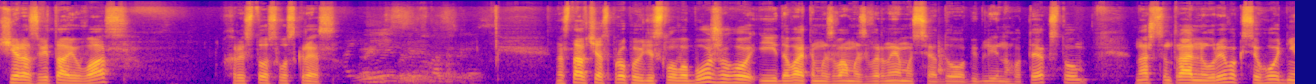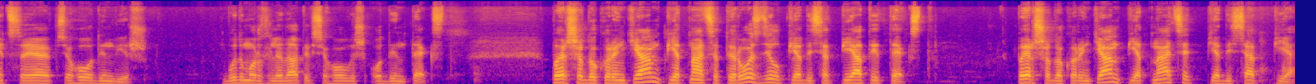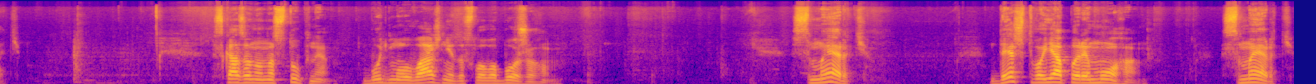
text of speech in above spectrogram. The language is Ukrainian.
Ще раз вітаю вас. Христос Воскрес! Настав час проповіді Слова Божого, і давайте ми з вами звернемося до біблійного тексту. Наш центральний уривок сьогодні це всього один вірш. Будемо розглядати всього лише один текст. Перша до Коринтян, 15 розділ, 55 текст. Перша до Коринтян 15, 55. Сказано наступне: будьмо уважні до Слова Божого. Смерть, де ж твоя перемога? Смерть,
